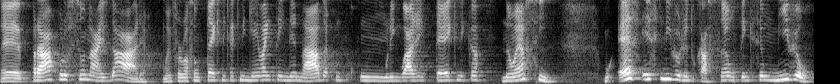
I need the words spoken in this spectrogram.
é, para profissionais da área. Uma informação técnica que ninguém vai entender nada com, com linguagem técnica, não é assim. Esse nível de educação tem que ser um nível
